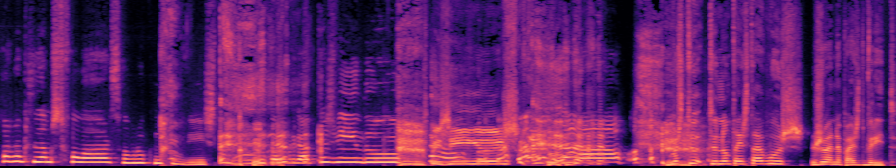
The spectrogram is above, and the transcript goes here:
Nós não precisamos de falar sobre o que tu viste. Obrigado por teres vindo. Beijinhos! Mas tu, tu não tens tabus, Joana Paz de Brito.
